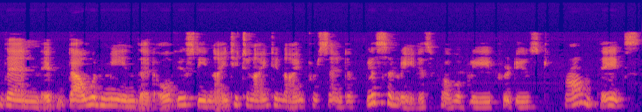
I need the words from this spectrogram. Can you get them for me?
then it, that would mean that obviously 90 to 99% of glycerine is probably produced from pigs.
